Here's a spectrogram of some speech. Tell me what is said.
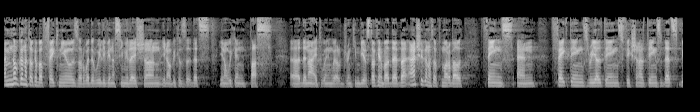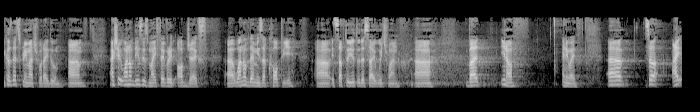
I'm not going to talk about fake news or whether we live in a simulation, you know, because that's, you know, we can pass uh, the night when we're drinking beers talking about that. But I'm actually going to talk more about things and fake things, real things, fictional things. That's because that's pretty much what I do. Um, actually, one of these is my favorite objects. Uh, one of them is a copy. Uh, it's up to you to decide which one. Uh, but you know, anyway. Uh, so I.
